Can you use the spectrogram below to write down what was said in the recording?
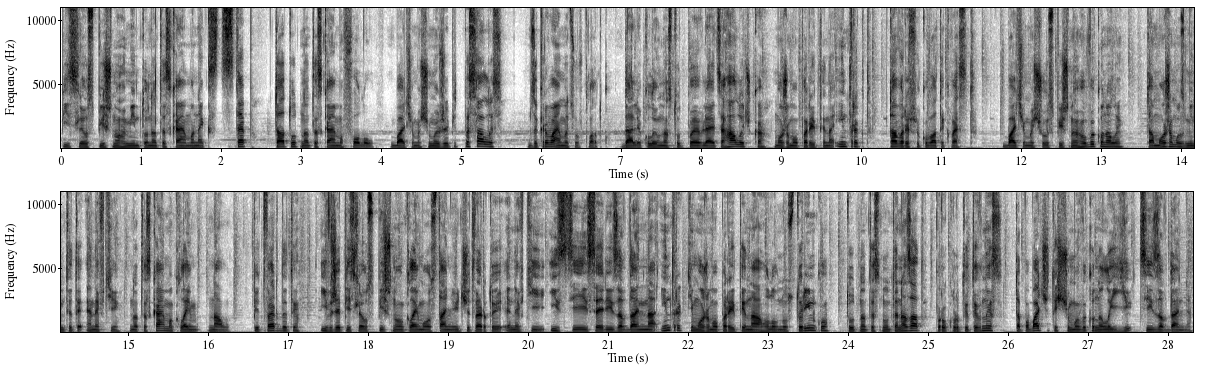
Після успішного мінту натискаємо Next Step та тут натискаємо Follow. Бачимо, що ми вже підписались. Закриваємо цю вкладку. Далі, коли в нас тут появляється галочка, можемо перейти на Інтракт та верифікувати квест. Бачимо, що успішно його виконали, та можемо змінити NFT. Натискаємо Claim Now. Підтвердити. І вже після успішного клейму останньої четвертої NFT із цієї серії завдань на інтракті можемо перейти на головну сторінку, тут натиснути назад, прокрутити вниз та побачити, що ми виконали й ці завдання.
